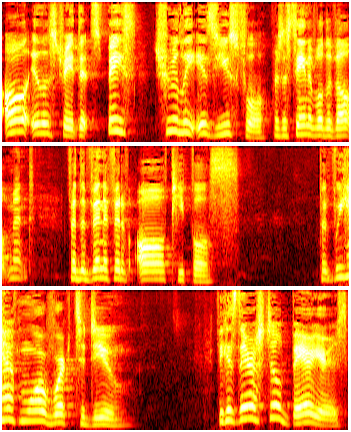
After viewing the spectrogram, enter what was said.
all illustrate that space truly is useful for sustainable development for the benefit of all peoples. But we have more work to do because there are still barriers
